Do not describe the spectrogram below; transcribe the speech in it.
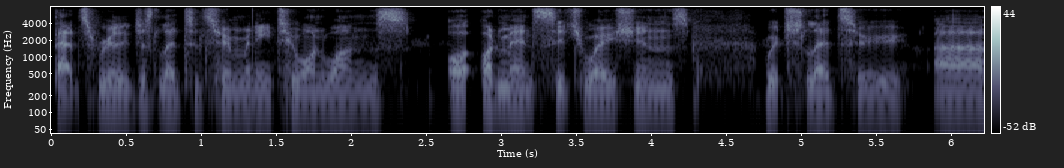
that's really just led to too many two on ones, odd man situations, which led to, uh,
